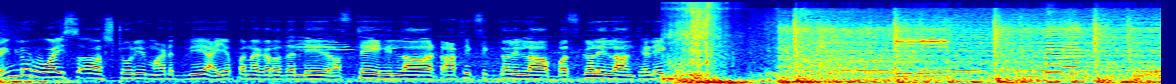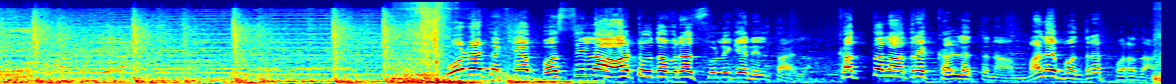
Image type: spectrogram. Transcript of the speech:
ಬೆಂಗಳೂರು ವಾಯ್ಸ್ ಸ್ಟೋರಿ ಮಾಡಿದ್ವಿ. ಅಯ್ಯಪ್ಪನಗರದಲ್ಲಿ ರಸ್ತೆ ಇಲ್ಲ ಟ್ರಾಫಿಕ್ ಸಿಗ್ನಲ್ ಇಲ್ಲ ಬಸ್ಗಳಿಲ್ಲ ಅಂತ ಹೇಳಿ. ಓಡಾಟಕ್ಕೆ ಬಸ್ ಇಲ್ಲ ಆಟೋದವರ ಸುಲಿಗೆ ನಿಲ್ತಾ ಇಲ್ಲ. ಕತ್ತಲಾದ್ರೆ ಕಳ್ಳತನ ಮಳೆ ಬಂದ್ರೆ ಪರದಾಟ.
